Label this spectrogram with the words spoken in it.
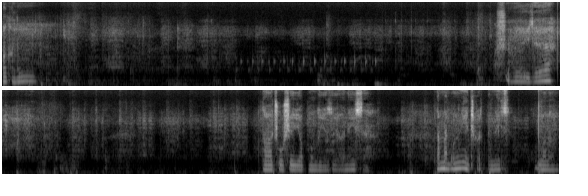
bakalım. Şöyle. Daha çok şey yapmalıyız ya neyse. Lan ben bunu niye çıkarttım neyse. Yuvanalım.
